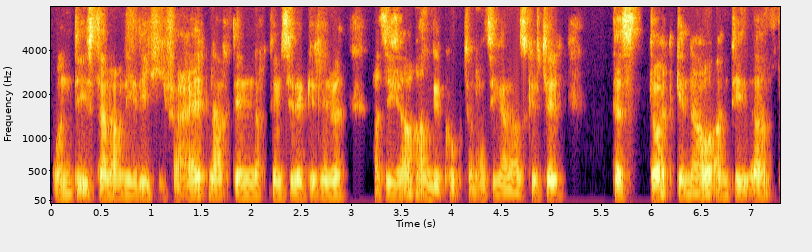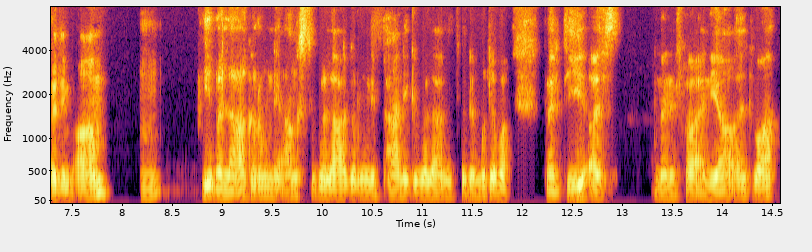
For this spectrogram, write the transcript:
Und die ist dann auch nicht richtig verheilt, nachdem, nachdem sie weggeschnitten wird, hat sich auch angeguckt und hat sich herausgestellt, dass dort genau an die, äh, bei dem Arm Mhm. Die Überlagerung, eine Angstüberlagerung, eine Paniküberlagerung für die Mutter war, weil die, als meine Frau ein Jahr alt war,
